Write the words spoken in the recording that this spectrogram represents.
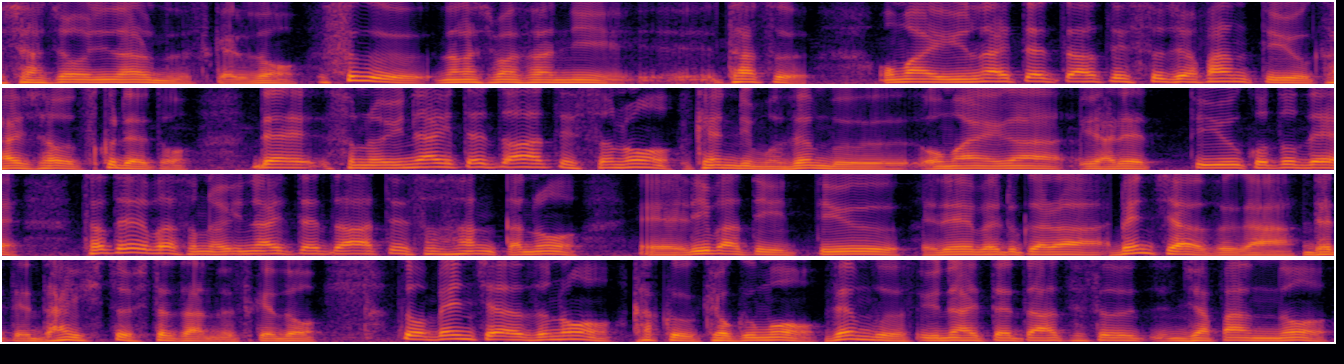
社長になるんですけれどすぐ長嶋さんにタツお前ユナイテッド・アーティスト・ジャパンっていう会社を作れと。でそのユナイテッド・アーティストの権利も全部お前がやれっていうことで例えばそのユナイテッド・アーティスト傘下のえー、リバティっていうレーベルからベンチャーズが出て大ヒットしてたんですけどそのベンチャーズの楽曲も全部ユナイテッド・アーティスト・ジャパンの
